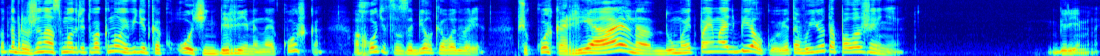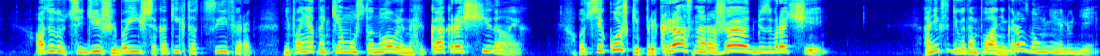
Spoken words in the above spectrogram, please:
Вот, например, жена смотрит в окно и видит, как очень беременная кошка охотится за белкой во дворе. Вообще кошка реально думает поймать белку, и это в ее-то положении. Беременной. А ты тут сидишь и боишься каких-то циферок, непонятно кем установленных и как рассчитанных. Вот все кошки прекрасно рожают без врачей. Они, кстати, в этом плане гораздо умнее людей.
